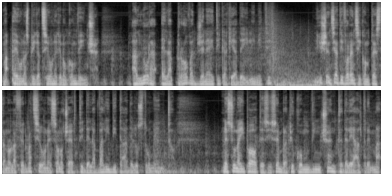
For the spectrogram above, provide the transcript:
ma è una spiegazione che non convince. Allora è la prova genetica che ha dei limiti? Gli scienziati forensi contestano l'affermazione e sono certi della validità dello strumento. Nessuna ipotesi sembra più convincente delle altre, ma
